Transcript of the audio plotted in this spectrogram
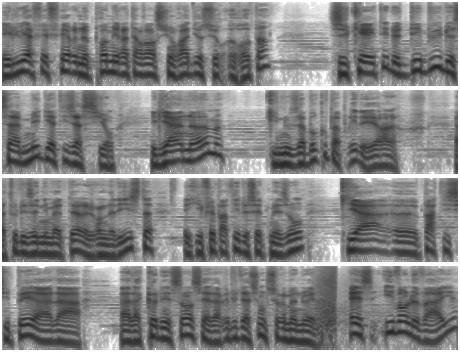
et lui a fait faire une première intervention radio sur Europe 1, ce qui a été le début de sa médiatisation Il y a un homme qui nous a beaucoup appris d'ailleurs à, tous les animateurs et journalistes et qui fait partie de cette maison, qui a euh, participé à la, connaissance et à la réputation de Sœur Emmanuel. Est-ce Yvan Levaille,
